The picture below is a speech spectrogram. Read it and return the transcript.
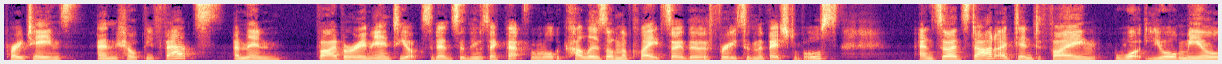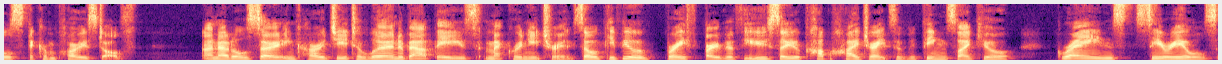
proteins, and healthy fats. And then fiber and antioxidants and things like that from all the colors on the plate. So the fruits and the vegetables. And so I'd start identifying what your meals are composed of. And I'd also encourage you to learn about these macronutrients. So I'll give you a brief overview. So your carbohydrates are the things like your grains, cereals,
